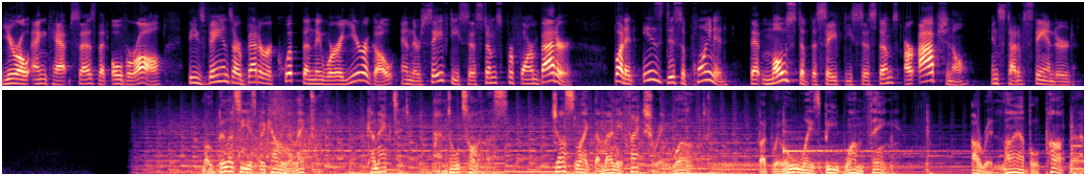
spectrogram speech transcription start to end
Euro NCAP says that overall, these vans are better equipped than they were a year ago, and their safety systems perform better but it is disappointed that most of the safety systems are optional instead of standard. Mobility is becoming electric, connected, and autonomous, just like the manufacturing world. But will always be one thing a reliable partner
